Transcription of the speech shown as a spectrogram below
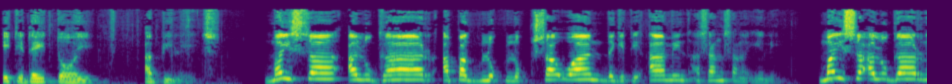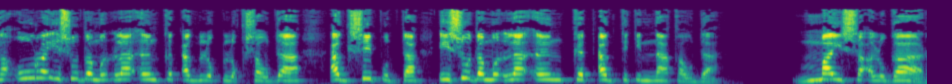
iti daytoy a village. Maysa a lugar a paglukluksawan dagiti amin asang sangaili. Maysa a lugar nga ura isu da laeng ket aglukluksaw da, agsipud ta, isu da laeng ket agtitinakaw da. Maysa a lugar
